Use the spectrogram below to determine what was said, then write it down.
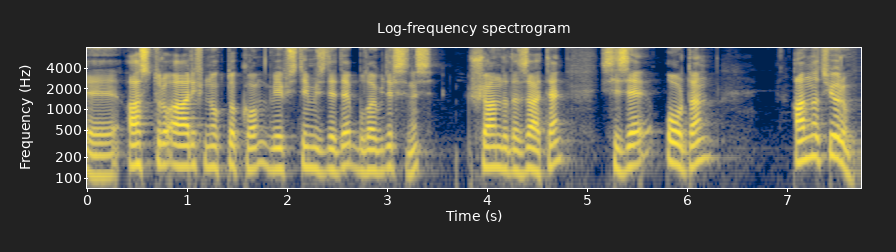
e, astroarif.com web sitemizde de bulabilirsiniz. Şu anda da zaten size oradan anlatıyorum.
